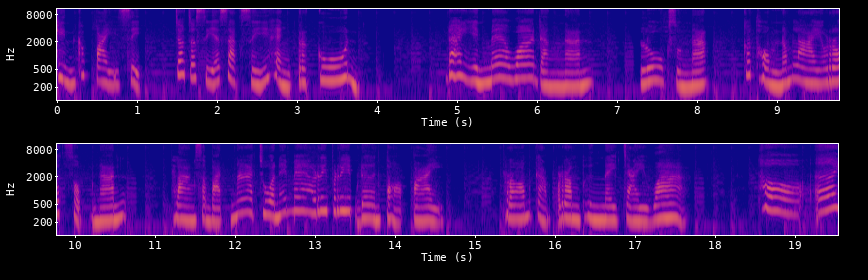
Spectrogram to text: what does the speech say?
กินเข้าไปสิ เจ้าจะเสียศักดิ์ศรีแห่งตระกูล ได้ยินแม่ว่าดังนั้น ลูกสุนัข ก็ถมน้ำลายรถศพนั้น พลางสะบัดหน้าชวนให้แม่รีบๆเดินต่อไป พร้อมกับรำพึงในใจว่าโธ่เอ้ย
